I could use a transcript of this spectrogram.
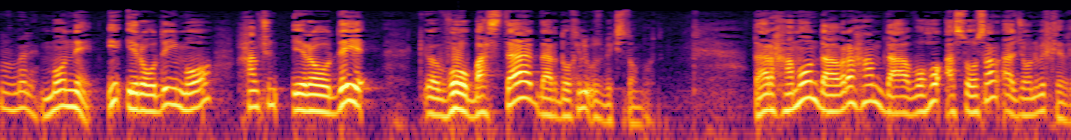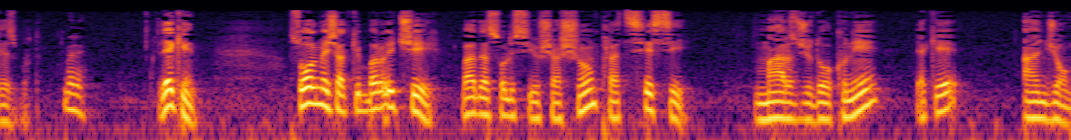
بله. ما نه. این اراده ما همچون اراده وابسته در داخل ازبکستان بود. Дар ҳамон давра ҳам даъвоҳо асосан аз ҷониби қирғиз буд. Лекин суол мешавад ки барои чӣ? Баъд аз соли сию шашум протсесси марзҷудокунӣ яке анҷом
